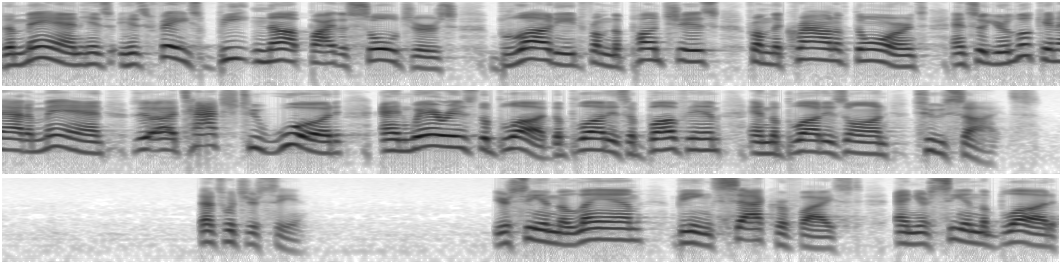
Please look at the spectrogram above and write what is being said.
the man, his, his face beaten up by the soldiers, bloodied from the punches, from the crown of thorns. And so you're looking at a man attached to wood, and where is the blood? The blood is above him, and the blood is on two sides. That's what you're seeing. You're seeing the lamb being sacrificed, and you're seeing the blood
